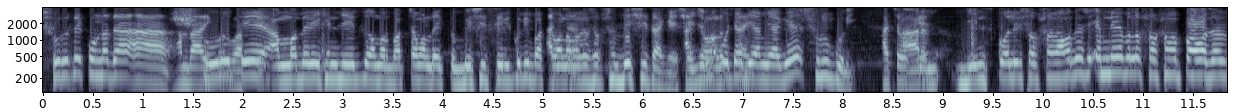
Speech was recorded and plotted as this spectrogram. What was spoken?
শুরুতে আহ, আমরা শুরুতে আমাদের এখানে যেহেতু আমার বাচ্চা মালটা একটু বেশি সেল করি বাচ্চা মাল আচ্ছা। আমার কাছে সবসময় বেশি থাকে সেই আচ্ছা, জন্য ওইটা দিয়ে আমি আগে শুরু করি। আচ্ছা আর জিন্স কোয়ালিটি সবসময় আমার কাছে এমনি সবসময় পাওয়া যাবে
